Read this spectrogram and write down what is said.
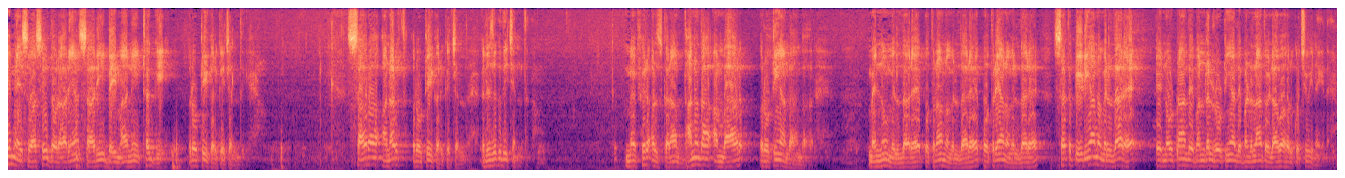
ਇਹ ਮੈਂ ਇਸ ਵਾਸਤੇ ਦੁਹਰਾ ਰਿਹਾ, ਸਾਰੀ ਬੇਈਮਾਨੀ ਠੱਗੀ ਰੋਟੀ ਕਰਕੇ ਚੱਲਦੀ ਹੈ। ਸਾਰਾ ਅਨਰਥ ਰੋਟੀ ਕਰਕੇ ਚੱਲਦਾ ਹੈ, ਰਿਜ਼ਕ ਦੀ ਚਿੰਤਾ। ਮੈਂ ਫਿਰ ਅਰਜ਼ ਕਰਾਂ, ਧਨ ਦਾ ਅੰਬਾਰ ਰੋਟੀਆਂ ਦਾ ਅੰਬਾਰ ਹੈ। ਮੈਨੂੰ ਮਿਲਦਾ ਰਹੇ, ਪੁੱਤਰਾਂ ਨੂੰ ਮਿਲਦਾ ਰਹੇ, ਪੋਤਰਿਆਂ ਨੂੰ ਮਿਲਦਾ ਰਹੇ ਸਤ ਪੀੜੀਆਂ ਨੂੰ ਮਿਲਦਾ ਰਹੇ, ਇਹ ਨੋਟਾਂ ਦੇ ਬੰਡਲ ਰੋਟੀਆਂ ਦੇ ਬੰਡਲਾਂ ਤੋਂ ਇਲਾਵਾ ਹੋਰ ਕੁਝ ਵੀ ਨਹੀਂ ਹੈ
